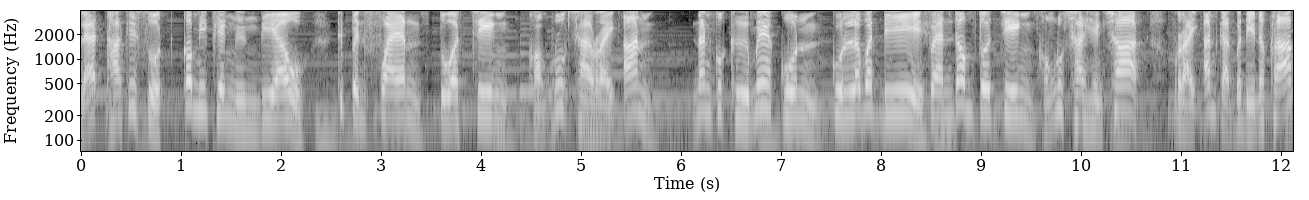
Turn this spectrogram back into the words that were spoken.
และท้ายที่สุดก็มีเพียงหนึ่งเดียว ที่เป็นแฟนตัวจริงของลูกชายไรอัน นั่นก็คือแม่กุล กุลละวดี แฟนด้อมตัวจริงของลูกชายแห่งชาติ ไรอันกัดบดีนะครับ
